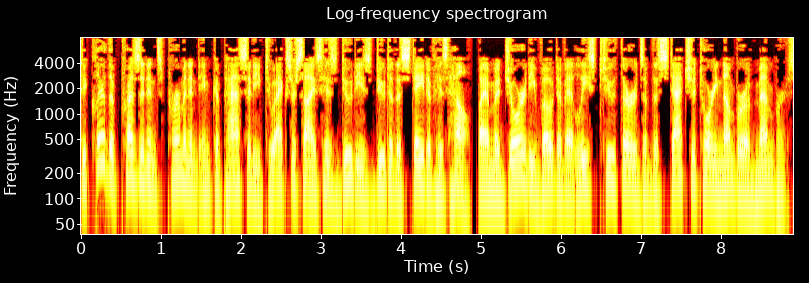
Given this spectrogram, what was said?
Declare the President's permanent incapacity to exercise his duties due to the state of his health by a majority vote of at least two-thirds of the statutory number of members.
